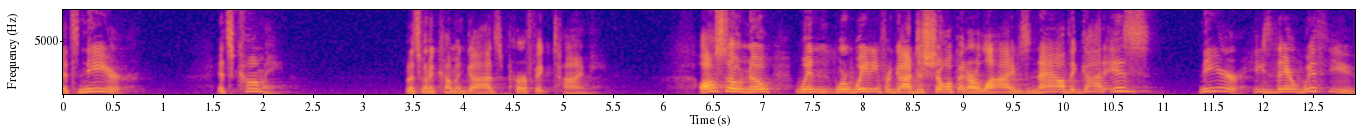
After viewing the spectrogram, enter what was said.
It's near. It's coming. But it's going to come in God's perfect timing. Also, know when we're waiting for God to show up in our lives now that God is near, He's there with you.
